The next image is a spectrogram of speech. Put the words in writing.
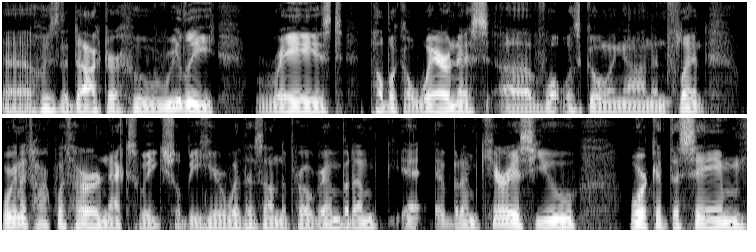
uh, who's the doctor who really raised public awareness of what was going on in Flint. We're going to talk with her next week. She'll be here with us on the program. But I'm eh, but I'm curious. You work at the same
